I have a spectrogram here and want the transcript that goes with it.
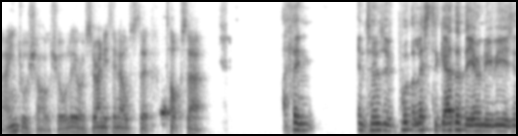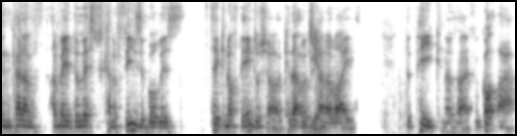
angel shark, surely, or is there anything else that tops that? I think in terms of put the list together, the only reason kind of I made the list kind of feasible is taking off the angel shark. That was yeah. kind of like the peak, and I was like, if we've got that,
